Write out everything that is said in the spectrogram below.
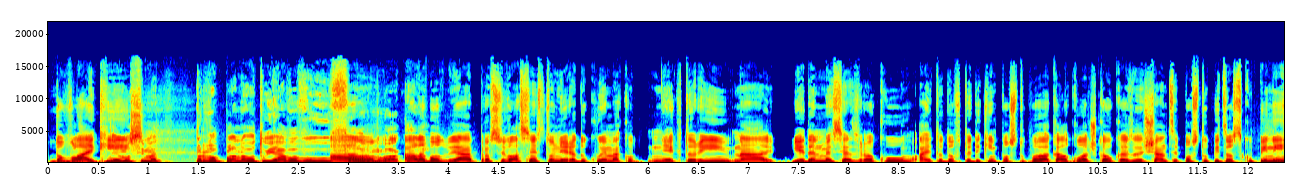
do vlajky. Nemusí mať prvoplánovo tú javovú Áno, formu. Ako alebo ja proste vlastne to neredukujem ako niektorí na jeden mesiac v roku, aj to dovtedy, kým postupová kalkulačka ukazuje šance postúpiť zo skupiny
